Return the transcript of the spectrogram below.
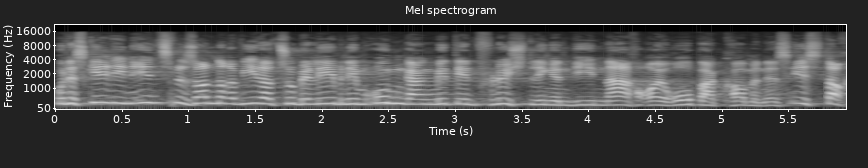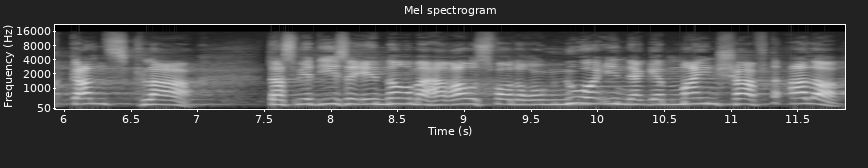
Und es gilt ihn insbesondere wieder zu beleben im Umgang mit den Flüchtlingen, die nach Europa kommen. Es ist doch ganz klar, dass wir diese enorme Herausforderung nur in der Gemeinschaft aller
